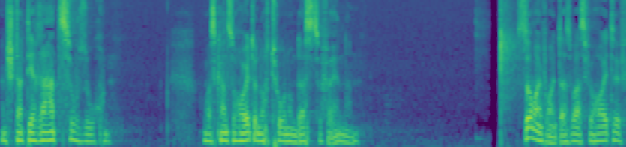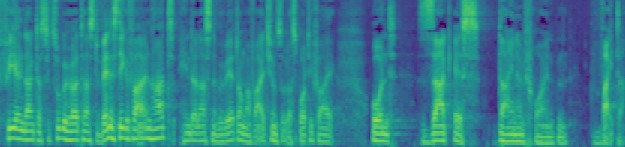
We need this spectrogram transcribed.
anstatt dir Rat zu suchen? Und was kannst du heute noch tun, um das zu verändern? So, mein Freund, das war's für heute. Vielen Dank, dass du zugehört hast. Wenn es dir gefallen hat, hinterlass eine Bewertung auf iTunes oder Spotify und sag es deinen Freunden weiter.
